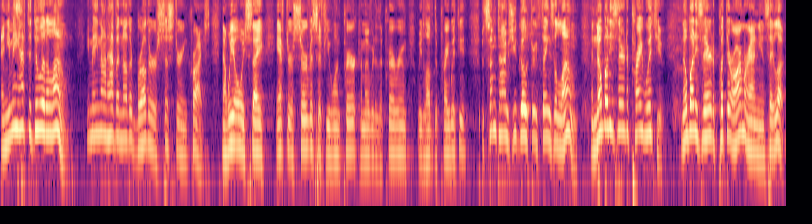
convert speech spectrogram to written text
and you may have to do it alone. You may not have another brother or sister in Christ. Now, we always say after a service, if you want prayer, come over to the prayer room. We'd love to pray with you. But sometimes you go through things alone, and nobody's there to pray with you. Nobody's there to put their arm around you and say, Look,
